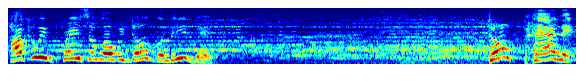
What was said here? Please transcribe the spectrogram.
how can we pray someone we don't believe in? Don't panic.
